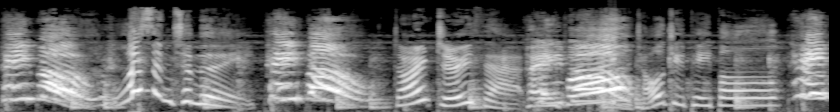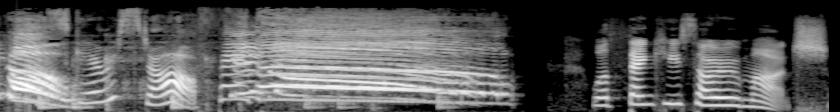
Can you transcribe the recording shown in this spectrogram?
People! Listen to me, People! Don't do that. People! I told you, people. People! Scary stuff. People! Well, thank you so much,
